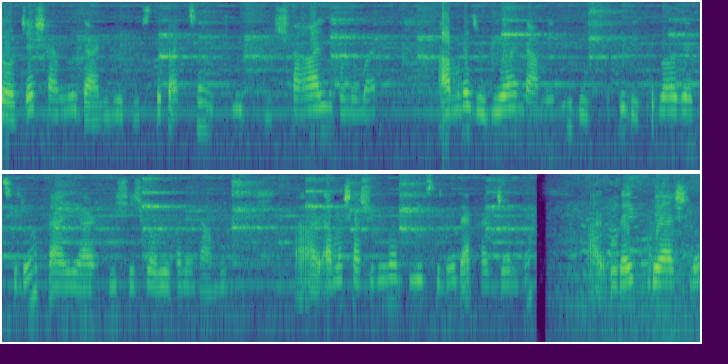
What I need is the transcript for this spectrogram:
দরজার সামনে দাঁড়িয়ে, বুঝতে পারছেন? কি বিশাল হনুমান। আমরা যদিও আর নামিনি, দূর থেকে দেখতে পাওয়া যাচ্ছিল, তাই আর বিশেষভাবে ওখানে নামিনি আর আমার শাশুড়ি মা গিয়েছিল দেখার জন্য, আর ওরাই ঘুরে আসলো।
